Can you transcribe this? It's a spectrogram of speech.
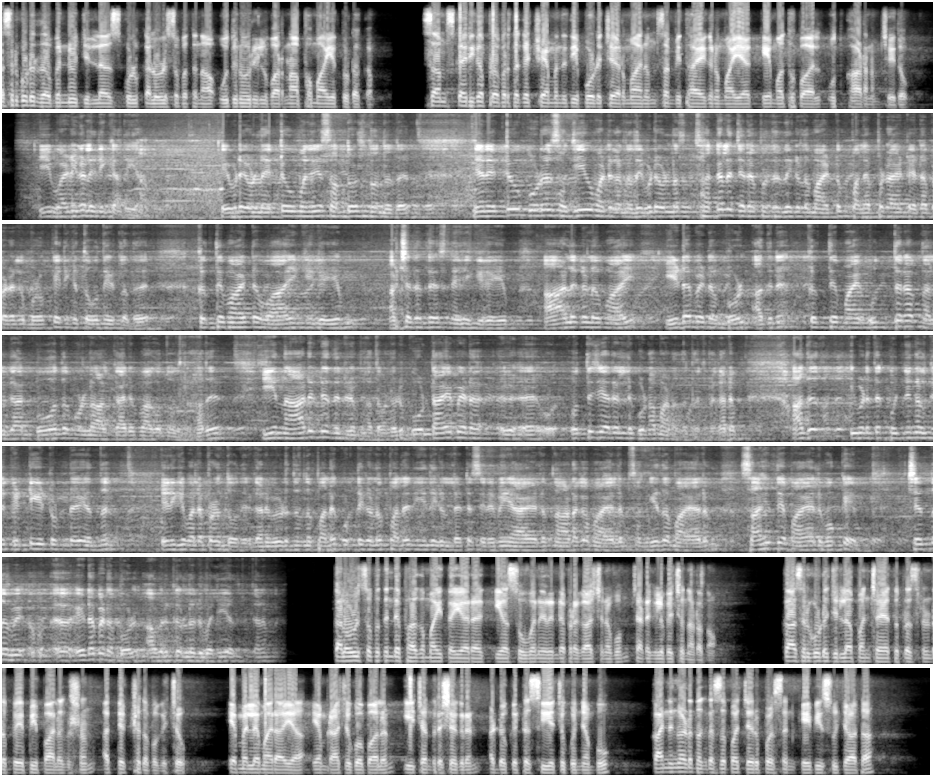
Kasaragod revenue ജില്ലാ school കലോത്സവത്തിന് ഉദനൂരിൽ വർണാഭമായ തുടക്കം. സാംസ്കാരിക പ്രവർത്തക ക്ഷേമനിധി ബോർഡ് ചെയർമാനും സംവിധായകനുമായ കെ മധുപാൽ ഉദ്ഘാടനം ചെയ്തു. ഈ വഴികൾ എനിക്കറിയാം. ഇവിടെയുള്ള ഏറ്റവും വലിയ സന്തോഷം തന്നത് ഞാൻ ഏറ്റവും കൂടുതൽ സജീവമായിട്ട് കണ്ടത് ഇവിടെയുള്ള സകല ജനപ്രതിനിധികളുമായിട്ടും പലപ്പോഴായിട്ട് ഇടപഴകുമ്പോഴൊക്കെ എനിക്ക് തോന്നിയിട്ടുള്ളത് കൃത്യമായിട്ട് വായിക്കുകയും അക്ഷരത്തെ സ്നേഹിക്കുകയും ആളുകളുമായി ഇടപെടുമ്പോൾ അതിന് കൃത്യമായി ഉത്തരം നൽകാൻ ബോധമുള്ള ആൾക്കാരുമാകുന്നു അത് ഈ നാടിന്റെ തന്നെ ഭാഗമാണ് ഒരു കൂട്ടായ്മയുടെ ഒത്തുചേരലിന്റെ ഗുണമാണ് അതൊക്കെ കാരണം അത് ഇവിടുത്തെ കുഞ്ഞുങ്ങൾക്ക് കിട്ടിയിട്ടുണ്ട് എന്ന് എനിക്ക് പലപ്പോഴും തോന്നി കാരണം ഇവിടെ നിന്ന് പല കുട്ടികളും പല രീതികളിലായിട്ട് സിനിമയായാലും നാടകമായാലും സംഗീതമായാലും സാഹിത്യമായാലും ഒക്കെ ചെന്ന് ഇടപെടുമ്പോൾ അവർക്കുള്ളൊരു വലിയ കലോത്സവത്തിന്റെ ഭാഗമായി തയ്യാറാക്കിയ സുവനീറിന്റെ പ്രകാശനവും ചടങ്ങിൽ വെച്ച് നടന്നു. കാസർഗോഡ് ജില്ലാ panchayat president P P Balakrishnan അധ്യക്ഷത വഹിച്ചു. M L എമാരായ M Rajagopalan E Chandrasekharan advocate C H Kunhambu Kanhangad നഗരസഭ chairperson K V Sujatha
